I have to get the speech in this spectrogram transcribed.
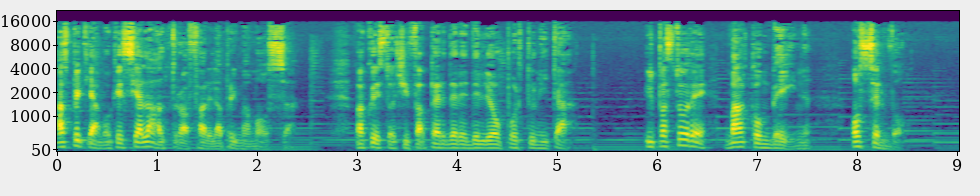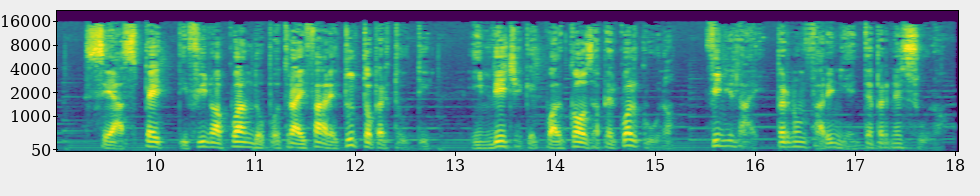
Aspettiamo che sia l'altro a fare la prima mossa, ma questo ci fa perdere delle opportunità. Il pastore Malcolm Bain osservò: Se aspetti fino a quando potrai fare tutto per tutti, invece che qualcosa per qualcuno, finirai per non fare niente per nessuno.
